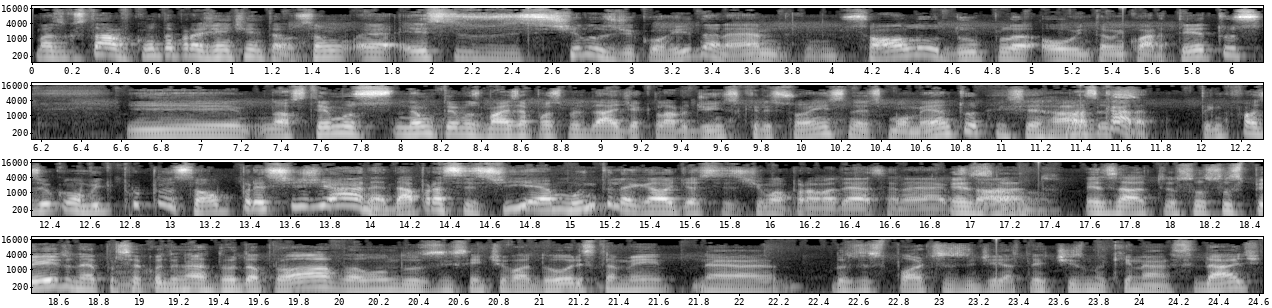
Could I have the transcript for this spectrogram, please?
Mas, Gustavo, conta pra gente então. São é, esses os estilos de corrida, né? Solo, dupla ou então em quartetos. E nós temos, não temos mais a possibilidade, é claro, de inscrições nesse momento. Encerradas. Mas, cara, tem que fazer o convite pro pessoal prestigiar, né? Dá pra assistir, é muito legal de assistir uma prova dessa, né, Gustavo? Exato, exato. Eu sou suspeito, né, por ser coordenador da prova, um dos incentivadores também né, dos esportes de atletismo aqui na cidade.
